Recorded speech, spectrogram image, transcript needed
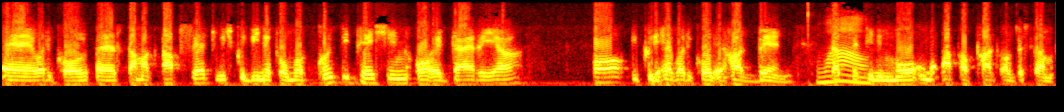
uh, what you call uh, stomach upset, which could be in the form of constipation or a diarrhea, or you could have what you call a heartburn. Wow. That's happening more in the upper part of the stomach.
